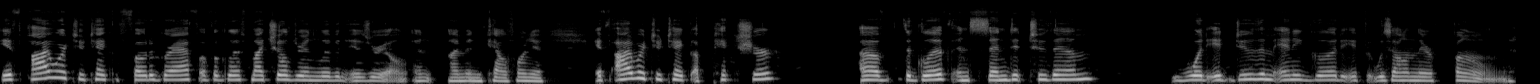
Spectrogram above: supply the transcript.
if I were to take a photograph of a glyph, my children live in Israel and I'm in California. If I were to take a picture of the glyph and send it to them, would it do them any good if it was on their phone?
